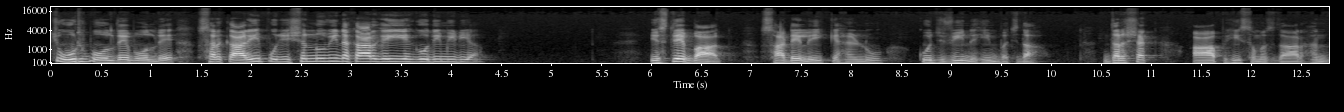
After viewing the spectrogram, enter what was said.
ਝੂਠ ਬੋਲਦੇ ਬੋਲਦੇ ਸਰਕਾਰੀ ਪੋਜੀਸ਼ਨ ਨੂੰ ਵੀ ਨਕਾਰ ਗਈ ਇਹ ਗੋਦੀ ਮੀਡੀਆ। ਇਸ ਦੇ ਬਾਅਦ ਸਾਡੇ ਲਈ ਕਹਿਣ ਨੂੰ ਕੁਝ ਵੀ ਨਹੀਂ ਬਚਦਾ। ਦਰਸ਼ਕ ਆਪ ਹੀ ਸਮਝਦਾਰ ਹਨ।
